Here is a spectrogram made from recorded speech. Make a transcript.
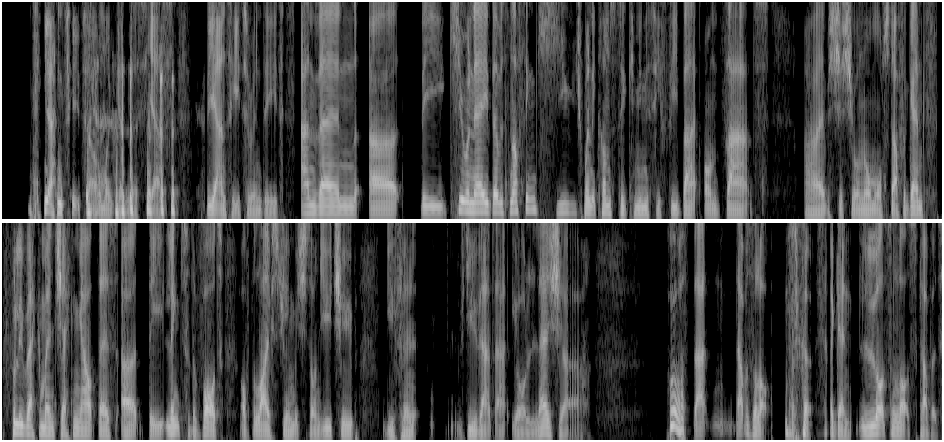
the anteater. Oh my goodness, yes, the anteater indeed. And then uh, the Q and A. There was nothing huge when it comes to community feedback on that. Uh, it was just your normal stuff. Again, fully recommend checking out. There's uh, the link to the VOD of the live stream, which is on YouTube. You can view that at your leisure. Oh, that that was a lot. again, lots and lots covered,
